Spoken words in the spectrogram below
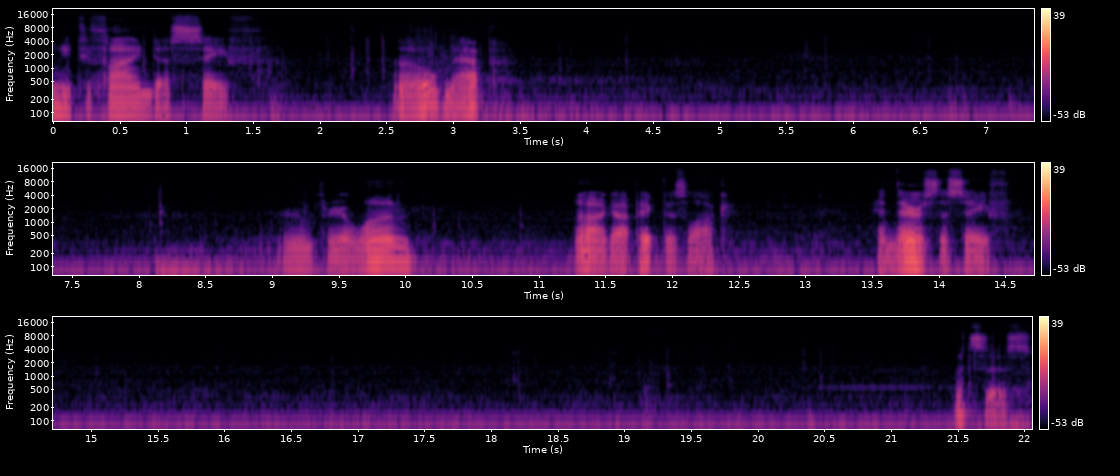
need to find a safe. Oh, map. Room 301. Oh, I gotta pick this lock. And there's the safe. What's this?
